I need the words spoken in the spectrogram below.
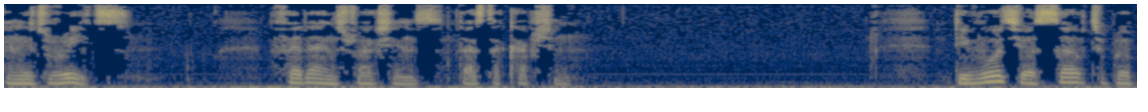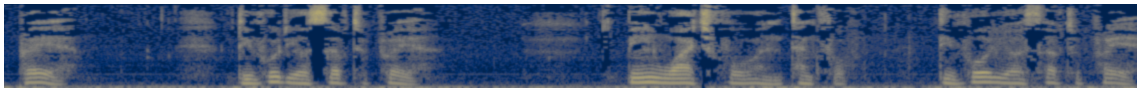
And it reads, Further instructions, that's the caption. Devote yourself to prayer. Devote yourself to prayer. Being watchful and thankful. Devote yourself to prayer.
